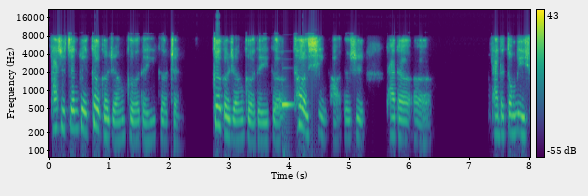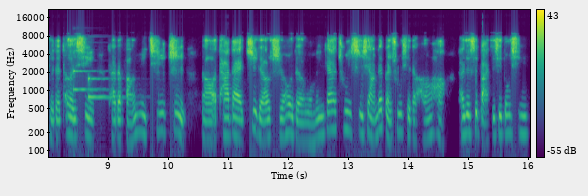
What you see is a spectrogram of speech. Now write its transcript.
它是针对各个人格的一个诊，各个人格的一个特性，哈，都是它的呃。它的动力学的特性，它的防御机制，然后它在治疗时候的我们应该注意事项，那本书写的很好，它就是把这些东西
